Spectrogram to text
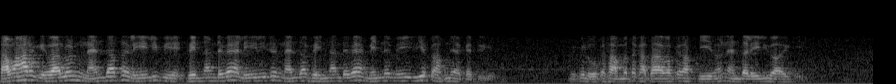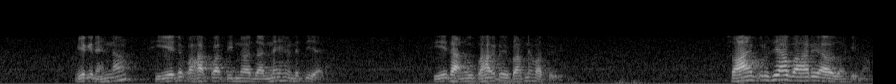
සමහර ගෙවල් වල නැන්දට ලේලි පෙන්වන්න බෑ ලේලිට නැන්ද පෙන්වන්න බෑ. මෙන්න මේ විදිහ ප්‍රශ්නයක් ඇති වෙනවා. මේක ලෝක සම්මත කතාවක් කරලා තියෙනවා නැන්ද ලේලි වාගේ කියලා. මේක නැත්නම් 100%ක්වත් ඉන්නවද දන්නේ නැහැ නැති අය. 95%කට මේ ප්‍රශ්නේ මතුවේ. ස්වාමි පුරුෂයා භාර්යාව දකිනවා.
